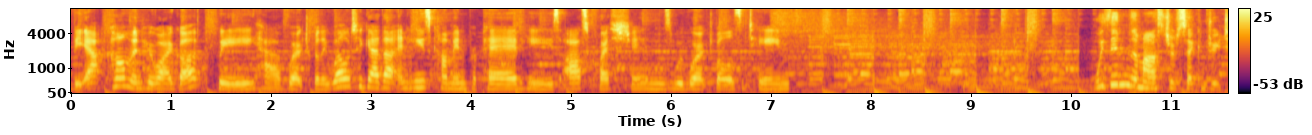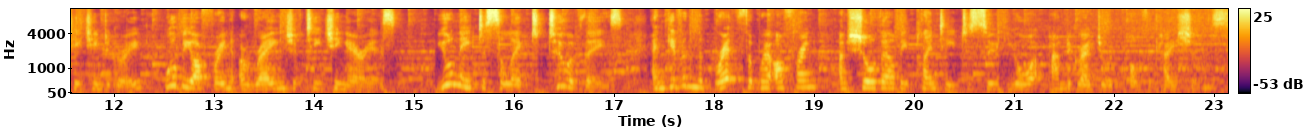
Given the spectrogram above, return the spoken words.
the outcome and who I got. We have worked really well together and he's come in prepared, he's asked questions, we've worked well as a team. Within the Master of Secondary Teaching degree, we'll be offering a range of teaching areas. You'll need to select two of these, and given the breadth that we're offering, I'm sure there'll be plenty to suit your undergraduate qualifications.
